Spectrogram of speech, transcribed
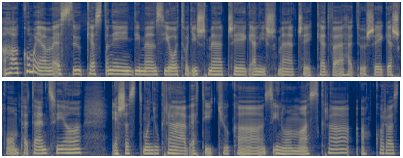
ha komolyan vesszük ezt a négy dimenziót, hogy ismertség, elismertség, kedvelhetőség és kompetencia, és ezt mondjuk rávetítjük az Elon Muskra, akkor az,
